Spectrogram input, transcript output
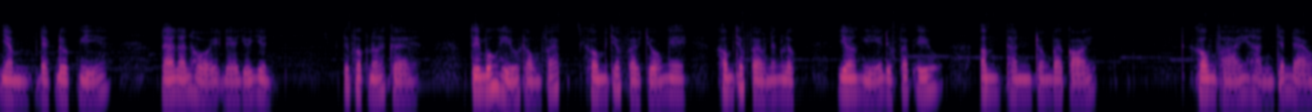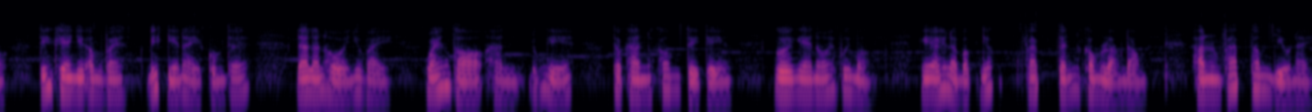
nhằm đạt được nghĩa, đã lãnh hội để giữ gìn. Đức Phật nói kệ, tuy muốn hiểu rộng Pháp, không chấp vào chỗ nghe, không chấp vào năng lực, do nghĩa được Pháp yếu, âm thanh trong ba cõi. Không phải hành chánh đạo, tiếng khen như âm vang, biết nghĩa này cũng thế. Đã lãnh hội như vậy, quán thọ hành đúng nghĩa, thực hành không tùy tiện, người nghe nói vui mừng. Nghĩa ấy là bậc nhất, Pháp tính không loạn động, hành Pháp thâm diệu này,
